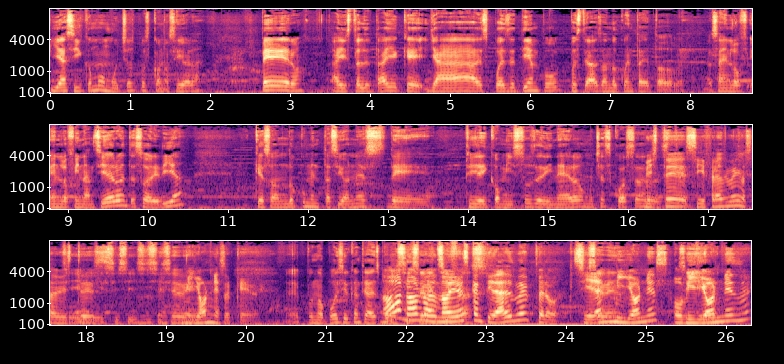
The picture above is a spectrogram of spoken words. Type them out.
Y así como muchos, pues conocí, ¿verdad? Pero ahí está el detalle que ya después de tiempo, pues te vas dando cuenta de todo, güey. O sea, en lo, en lo financiero, en tesorería, que son documentaciones de fideicomisos de dinero, muchas cosas. ¿Viste este, cifras, güey? O sea, ¿viste sí, sí, sí, no sí, sé, ve. millones o qué? eh, pues no puedo decir cantidades, pero No, sí no, no, no digas cifras. cantidades, güey, pero si Sí eran millones o billones, güey.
